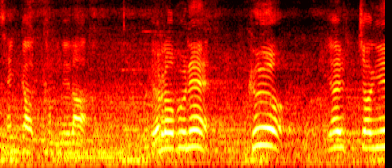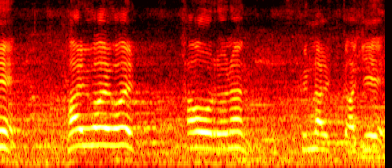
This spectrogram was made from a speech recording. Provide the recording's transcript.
생각합니다. 여러분의 그 열정이 활활활 타오르는 그날까지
